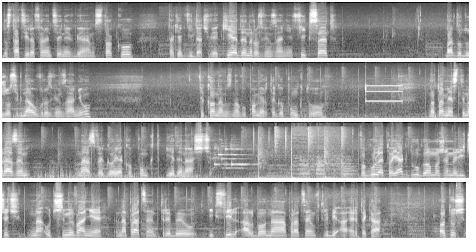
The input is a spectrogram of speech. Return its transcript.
do stacji referencyjnej w Białymstoku. Tak jak widać wiek 1, rozwiązanie Fixed. Bardzo dużo sygnałów w rozwiązaniu. Wykonam znowu pomiar tego punktu. Natomiast tym razem nazwę go jako punkt 11. W ogóle to jak długo możemy liczyć na utrzymywanie, na pracę trybu Xfil albo na pracę w trybie ARTK? Otóż e,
